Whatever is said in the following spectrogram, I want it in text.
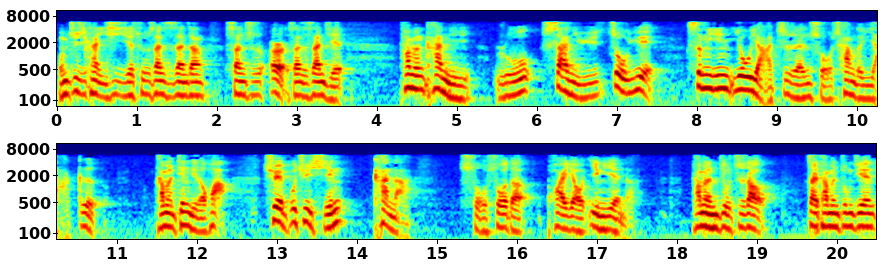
我们继续看以西结书三十三章三十二、三十三节，他们看你如善于奏乐、声音优雅之人所唱的雅歌，他们听你的话却不去行，看呐，所说的快要应验了，他们就知道在他们中间。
